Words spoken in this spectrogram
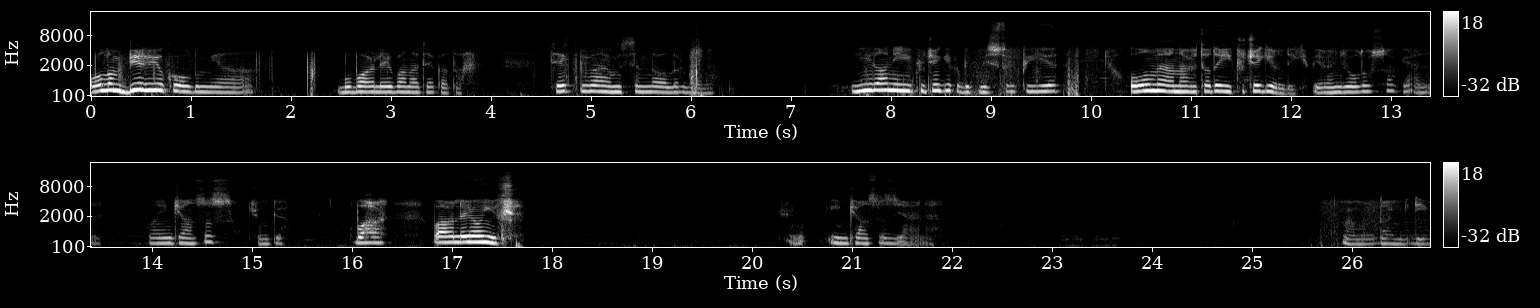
Oğlum bir yük oldum ya. Bu barley'i bana tek atar. Tek bir mermisinde alır beni. İyi lan iyi güce girdik Mr. P'ye. Olmayan haritada ilk üçe girdik. Birinci olursak yani. O imkansız çünkü. Bar, Barley yük. Çünkü imkansız yani. Ben buradan gideyim.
